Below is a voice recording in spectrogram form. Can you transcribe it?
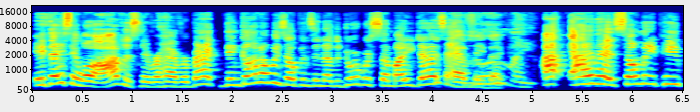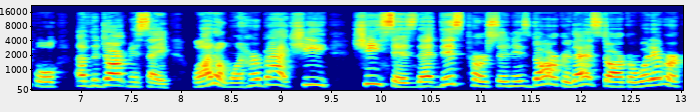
If they say, "Well, I'll just never have her back," then God always opens another door where somebody does have me back. I, I've had so many people of the darkness say, "Well, I don't want her back. She she says that this person is dark or that's dark or whatever,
